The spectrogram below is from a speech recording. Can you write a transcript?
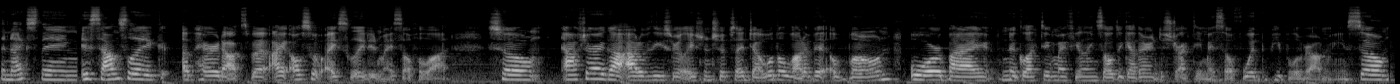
The next thing, it sounds like a paradox, but I also isolated myself a lot. So after I got out of these relationships, I dealt with a lot of it alone or by neglecting my feelings altogether and distracting myself with the people around me. So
